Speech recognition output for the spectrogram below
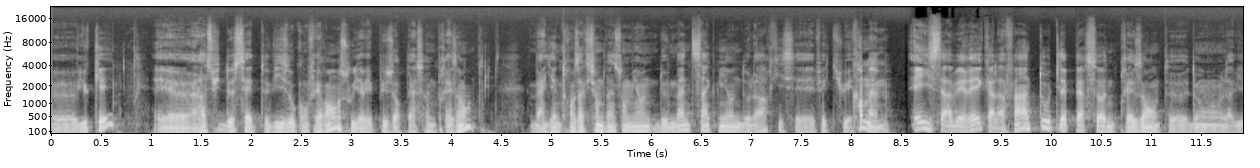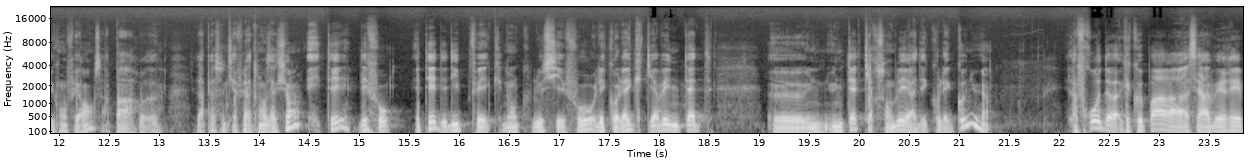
euh, et euh, à la suite de cette visioconférence où il y avait plusieurs personnes présentes, ben, il y a une transaction de, millions, de 25 millions de dollars qui s'est effectuée. Quand même. Et il s'est avéré qu'à la fin, toutes les personnes présentes euh, dans la visioconférence, à part euh, la personne qui a fait la transaction, étaient des faux, étaient des deepfakes. Donc le CFO, les collègues qui avaient une tête, euh, une, tête qui ressemblait à des collègues connus. Hein. La fraude, quelque part, s'est avérée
